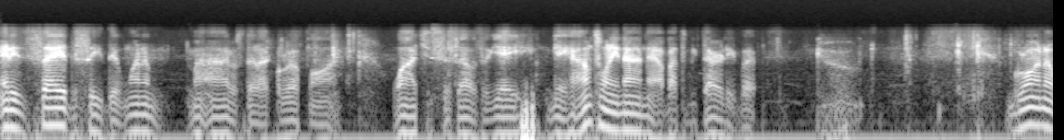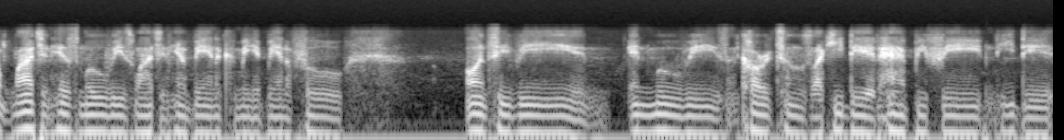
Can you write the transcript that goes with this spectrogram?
And it's sad to see that one of my idols that I grew up on, watching since I was a yay, yay. I'm 29 now, about to be 30, but growing up watching his movies, watching him being a comedian, being a fool on TV and in movies and cartoons, like he did Happy Feet and he did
